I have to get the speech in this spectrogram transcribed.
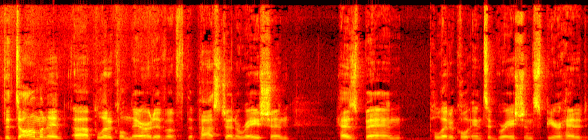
the dominant uh, political narrative of the past generation has been political integration spearheaded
